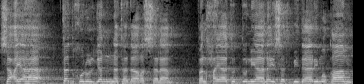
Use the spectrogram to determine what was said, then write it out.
سعيها تدخل الجنة دار السلام. فالحياة الدنيا ليست بدار مقام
